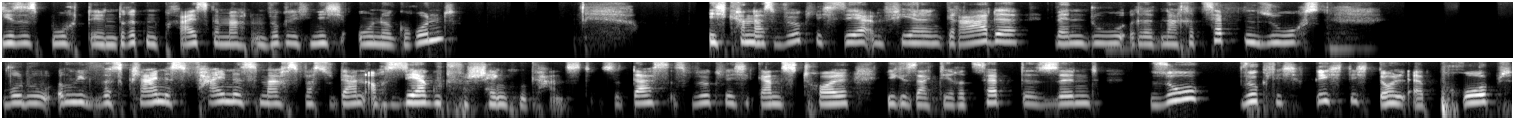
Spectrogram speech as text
dieses Buch den dritten Preis gemacht und wirklich nicht ohne Grund. Ich kann das wirklich sehr empfehlen, gerade wenn du nach Rezepten suchst, wo du irgendwie was Kleines, Feines machst, was du dann auch sehr gut verschenken kannst. Also das ist wirklich ganz toll. Wie gesagt, die Rezepte sind so wirklich richtig doll erprobt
